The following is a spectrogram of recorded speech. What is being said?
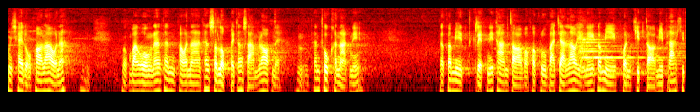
ไม่ใช่หลวงพ่อเล่านะบอกบางองค์นะท่านภาวนาท่านสลบไปทั้งสามรอบเนี่ย ท่านทุกข์ขนาดนี้ แล้วก็มีเกล็ดนิทานต่อบอกพอครูบาอาจารย์เล่าอย่างนี้ ก็มีคนคิดต่อมีพระคิด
